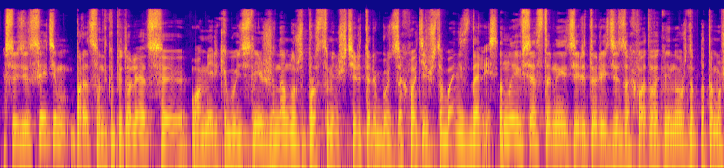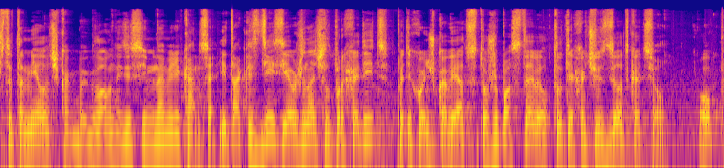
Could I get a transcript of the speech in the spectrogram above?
В связи с этим процент капитуляции у Америки будет снижен, нам нужно просто меньше территорий будет захватить, чтобы они сдались. Ну и все остальные территории здесь захватывать не нужно, потому что это мелочь, как бы главное здесь именно американцы. Итак, здесь я уже начал проходить, потихонечку авиацию тоже поставил. Тут я хочу сделать котел. Оп,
